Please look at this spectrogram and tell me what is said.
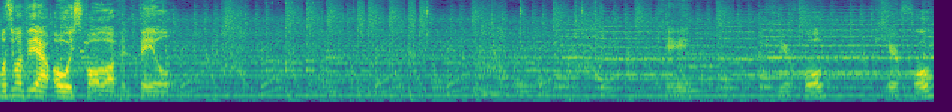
Mostly 150, I always fall off and fail. Okay. Careful. Careful.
